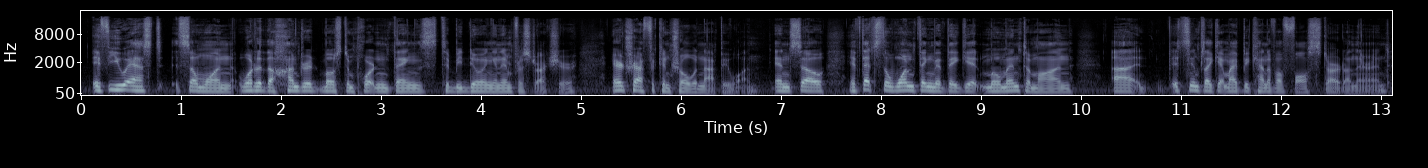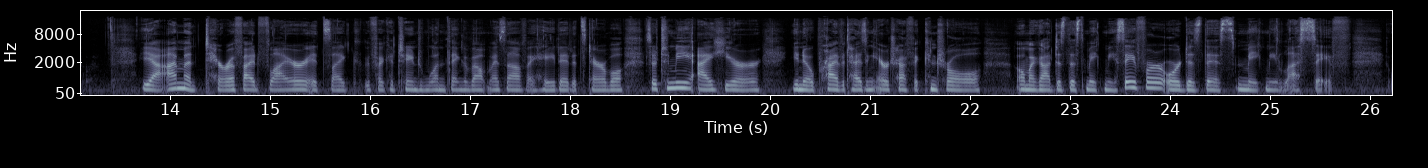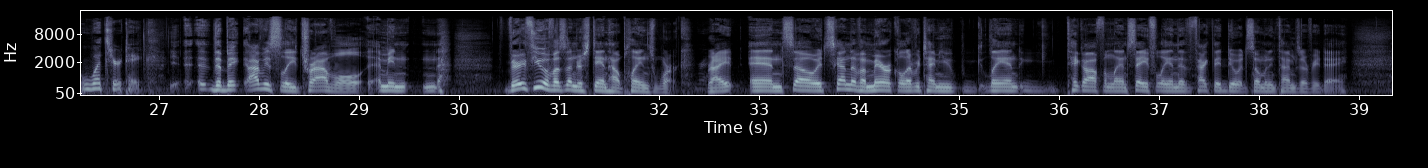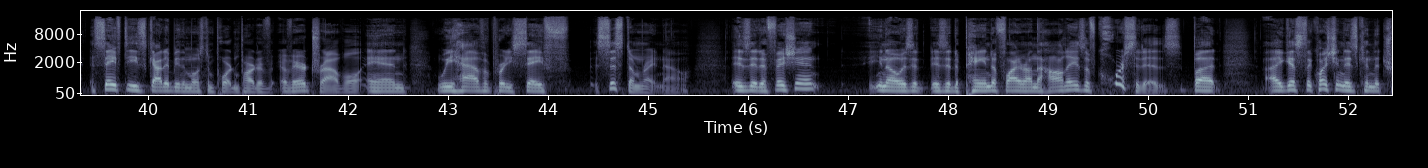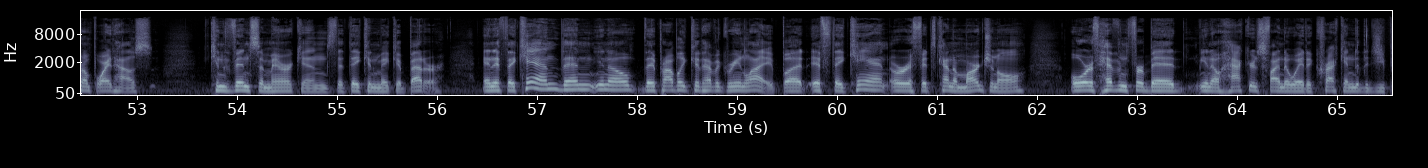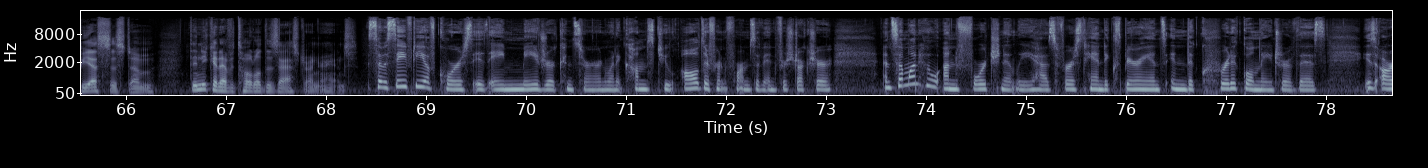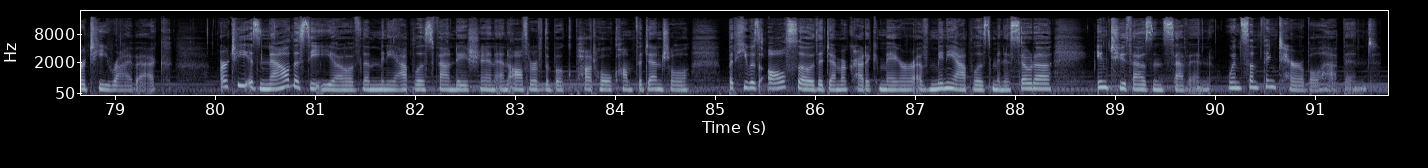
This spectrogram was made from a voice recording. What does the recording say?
If you asked someone what are the hundred most important things to be doing in infrastructure, air traffic control would not be one. And so, if that's the one thing that they get momentum on, uh, it seems like it might be kind of a false start on their end. Yeah, I'm a terrified flyer. It's like if I could change one thing about myself, I hate it. It's terrible. So to me, I hear, you know, privatizing air traffic control. Oh my God, does this make me safer or does this make me less safe? What's your take? Uh, the big, obviously travel. I mean, very few of us understand how planes work, right. right. And so it's kind of a miracle every time you land, take off and land safely, and the fact they do it so many times every day safety's got to be the most important part of, of air travel, and we have a pretty safe system right now. Is it efficient? You know, is it is it a pain to fly around the holidays? Of course it is. But I guess the question is, can the Trump White House convince Americans that they can make it better? And if they can, then you know they probably could have a green light. But if they can't, or if it's kind of marginal, or if heaven forbid, you know, hackers find a way to crack into the GPS system, then you could have a total disaster on your hands. So safety, of course, is a major concern when it comes to all different forms of infrastructure. And someone who unfortunately has firsthand experience in the critical nature of this is R.T. Rybak. R.T. is now the CEO of the Minneapolis Foundation and author of the book Pothole Confidential, but he was also the Democratic mayor of Minneapolis, Minnesota in 2007 when something terrible happened.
